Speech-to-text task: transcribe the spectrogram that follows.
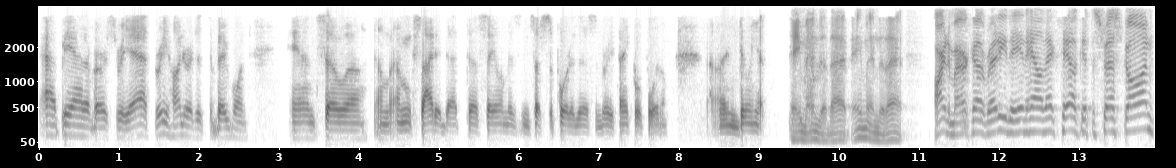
Happy anniversary. Yeah, 300 is a big one. And so uh, I'm, I'm excited that uh, Salem is in such support of this and very thankful for them uh, in doing it. Amen to that. Amen to that. All right, America, ready to inhale and exhale, get the stress gone.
